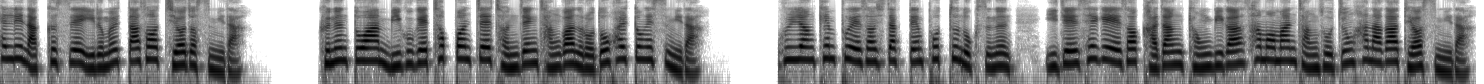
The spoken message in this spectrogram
헨리 나크스의 이름을 따서 지어졌습니다. 그는 또한 미국의 첫 번째 전쟁 장관으로도 활동했습니다. 훈련 캠프에서 시작된 포트 녹스는 이제 세계에서 가장 경비가 삼엄한 장소 중 하나가 되었습니다.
